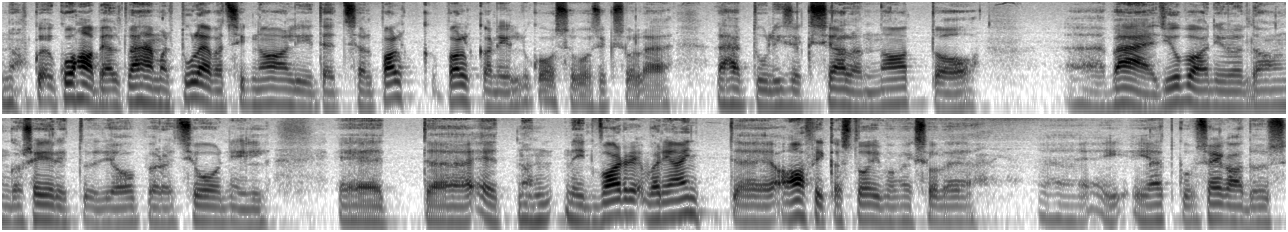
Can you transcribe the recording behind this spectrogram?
noh, koha pealt vähemalt tulevad signaalid, et seal Balk, Balkanil, Kosovos, eks ole, läheb tuliseks, seal on NATO äh, väed juba nii-öelda angažeeritud ja operatsioonil et, et noh, neid var-, variante Aafrikas toimub, eks ole, jätkuv segadus,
